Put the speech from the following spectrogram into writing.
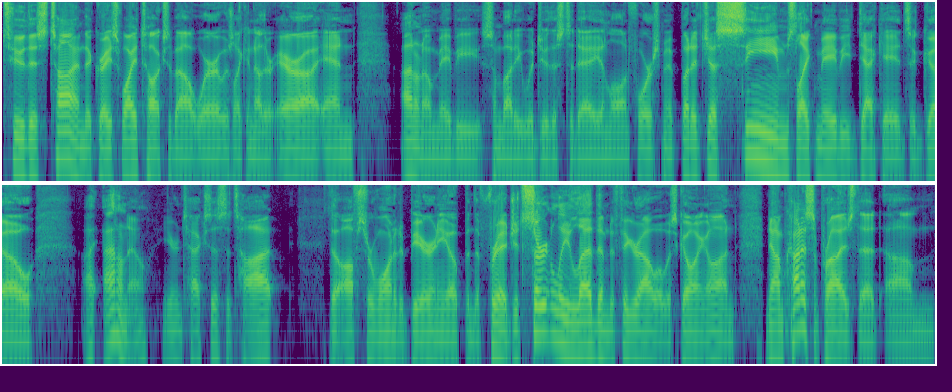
to this time that Grace White talks about where it was like another era. And I don't know, maybe somebody would do this today in law enforcement, but it just seems like maybe decades ago. I, I don't know. You're in Texas, it's hot the officer wanted a beer and he opened the fridge. It certainly led them to figure out what was going on. Now, I'm kind of surprised that, um,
